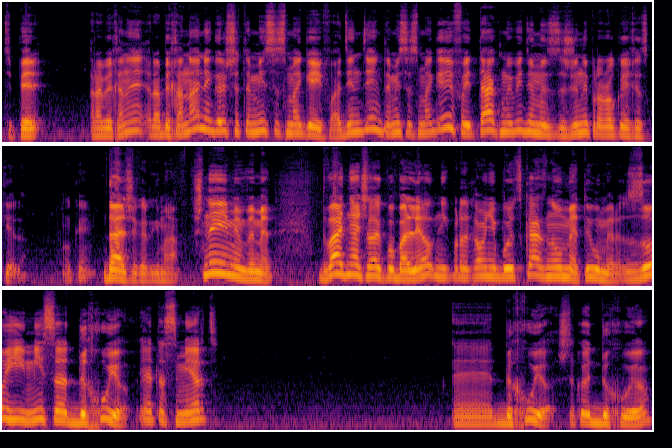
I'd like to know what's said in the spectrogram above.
Теперь Раби, Хане, Раби Ханани говорит, что это миссис Магейфа. Один день это миссис Магейфа, и так мы видим из жены пророка Ихискеля. Окей? Дальше, говорит Гимара. Шнеемим вемет. Два дня человек поболел, ни про кого не будет сказано, умет и умер. Зоги миса дыхую. Это смерть э, дыхую. Что такое дыхую?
